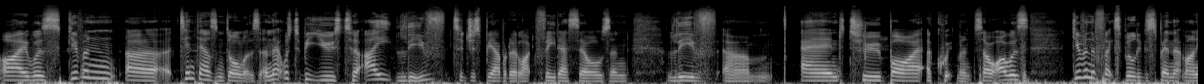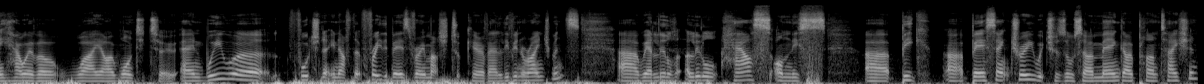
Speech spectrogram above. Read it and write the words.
I was given uh, $10,000, and that was to be used to A, live, to just be able to like feed ourselves and live, um, and to buy equipment. So I was given the flexibility to spend that money however way I wanted to. And we were fortunate enough that Free the Bears very much took care of our living arrangements. Uh, we had a little a little house on this. Uh, big uh, bear sanctuary, which was also a mango plantation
